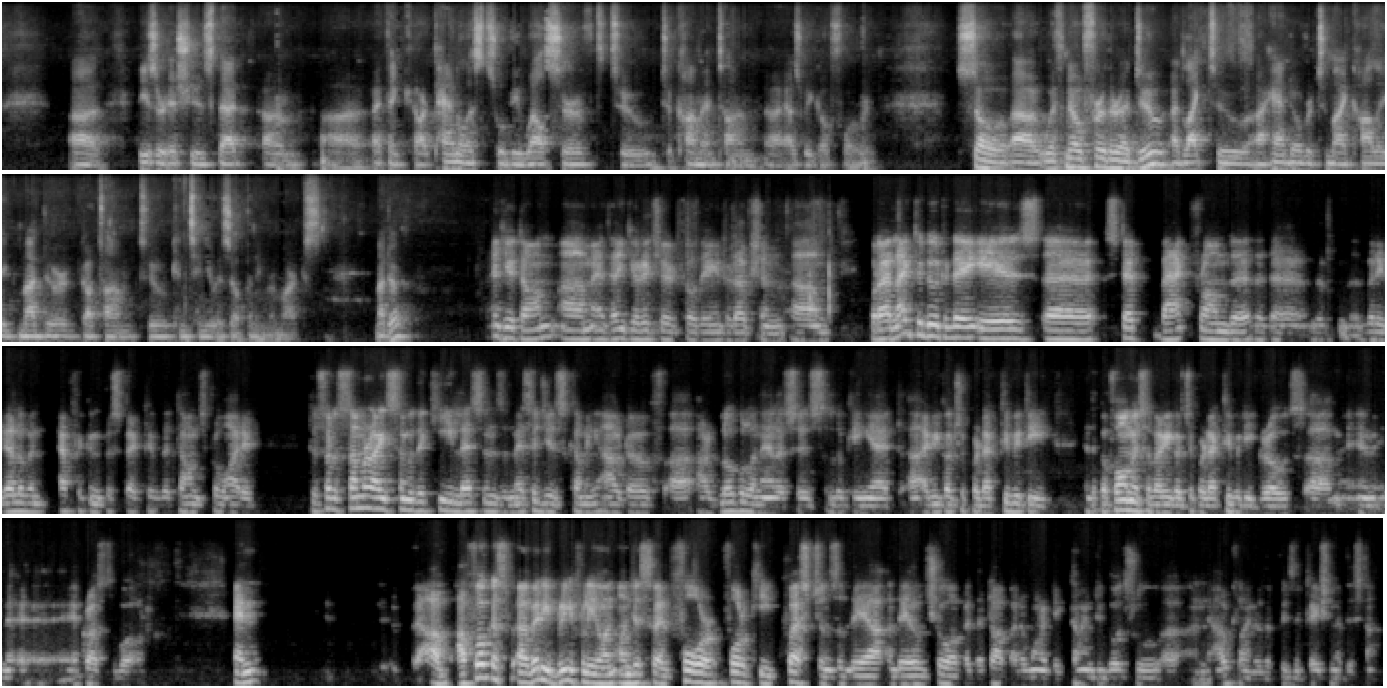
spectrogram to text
These are issues that um, uh, I think our panelists will be well served to, to comment on uh, as we go forward. So uh, with no further ado, I'd like to uh, hand over to my colleague Madhur Gautam to continue his opening remarks. Madhur? Thank you, Tom, um, and thank you, Richard, for the introduction. Um, what I'd like to do today is uh, step back from the, the, the, the, very relevant African perspective that Tom's provided to sort of summarize some of the key lessons and messages coming out of uh, our global analysis looking at uh, agriculture productivity and the performance of agriculture productivity growth um, in, in, uh, across the world. And I'll, I'll focus uh, very briefly on, on just uh, four, four key questions, and they are and they'll show up at the top. I don't want to take time to go through uh, an outline of the presentation at this time.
